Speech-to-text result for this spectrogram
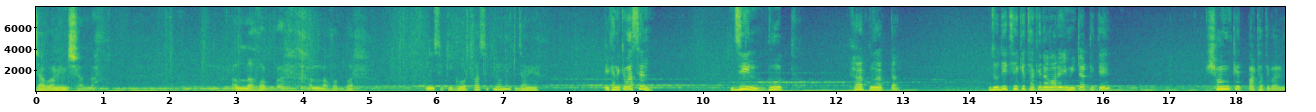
যাব আমি ইনশাল্লাহ আল্লাহ আকবার আল্লাহ আকবার। নিচে কি গর্ত আছে কিনা অনেক জানি না। এখানে কেউ আছেন? জিন, ভূত। খারাপ কোনো আত্মা। যদি থেকে থাকেন আমার এই মিটারটিতে, সংকেত পাঠাতে পারেন।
